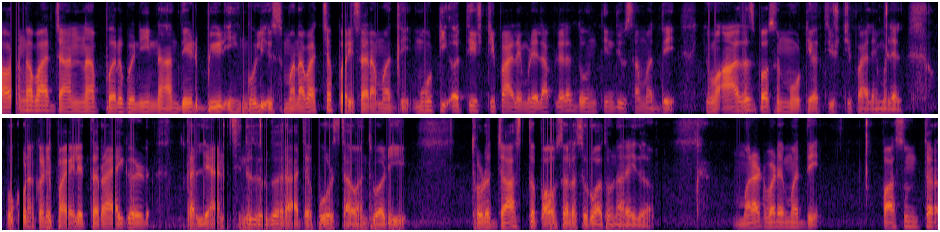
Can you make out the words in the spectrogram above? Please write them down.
औरंगाबाद जालना परभणी नांदेड बीड हिंगोली उस्मानाबादच्या परिसरामध्ये मोठी अतिवृष्टी पाहायला मिळेल आपल्याला दोन तीन दिवसामध्ये किंवा आजच पासून मोठी अतिवृष्टी पाहायला मिळेल. कोकणाकडे पाहिले तर रायगड कल्याण सिंधुदुर्ग राजापूर सावंतवाडी थोडं जास्त पावसाला सुरुवात होणार आहे इथं. मराठवाड्यामध्ये पासून तर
